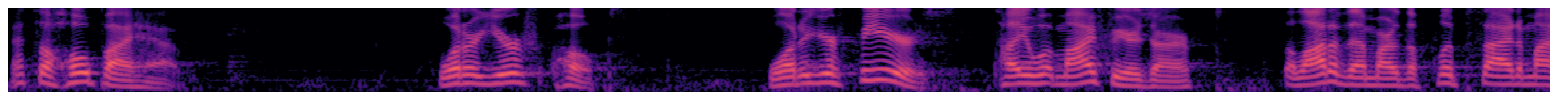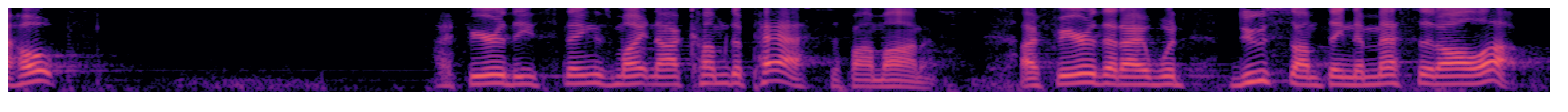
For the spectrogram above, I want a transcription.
That's a hope I have. What are your hopes? What are your fears? tell you what my fears are. A lot of them are the flip side of my hopes. I fear these things might not come to pass, if I'm honest. I fear that I would do something to mess it all up.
